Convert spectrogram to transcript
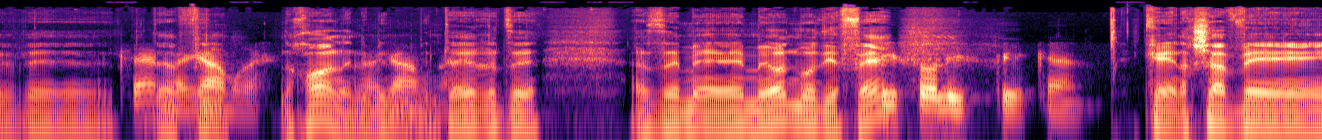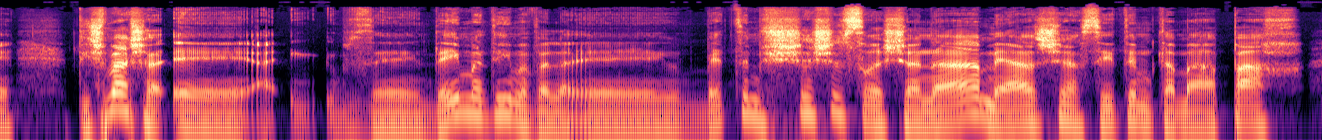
ו- כן, לגמרי. נכון, אני לגמרי. מתאר את זה. אז זה מאוד מאוד יפה. הכי סוליסטי, כן. כן, עכשיו, אה, תשמע, ש- אה, זה די מדהים, אבל אה, בעצם 16 שנה מאז שעשיתם את המהפך, אה,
